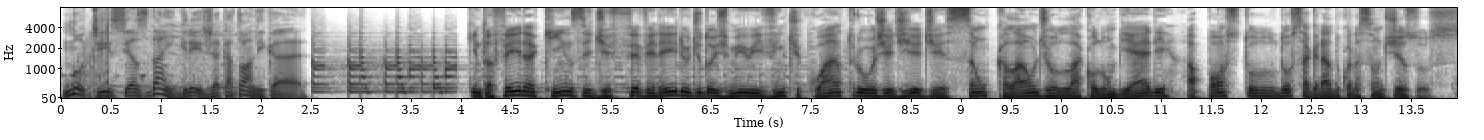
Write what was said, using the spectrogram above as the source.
Notícias da Igreja Católica. Quinta-feira, 15 de fevereiro de 2024, hoje é dia de São Cláudio La Colombiere, apóstolo do Sagrado Coração de Jesus.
